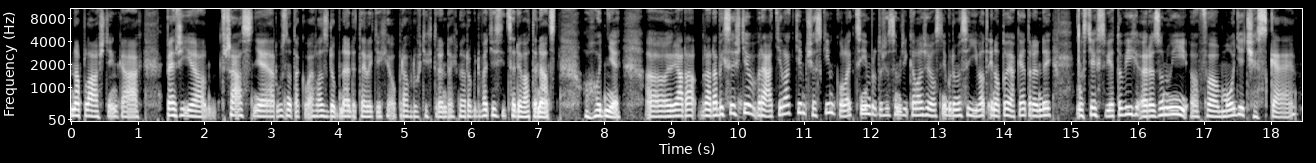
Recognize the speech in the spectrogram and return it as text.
na pláštěnkách. Peří a třásně a různé takovéhle zdobné detaily těch je opravdu v těch trendech na rok 2019 hodně. Eh, já ráda bych se ještě vrátila k těm českým kolekcím, protože jsem říkala, že vlastně budeme se dívat i na to, jaké trendy z těch světových rezonují v módě české.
